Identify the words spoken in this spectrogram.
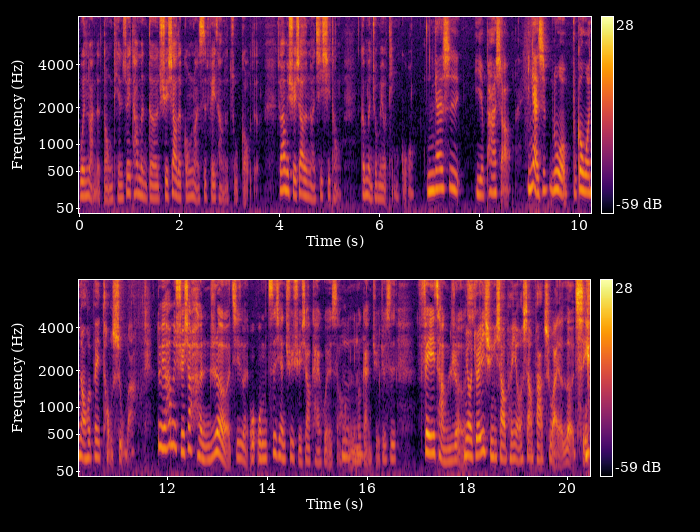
温暖的冬天，所以他们的学校的供暖是非常的足够的，所以他们学校的暖气系统根本就没有停过。应该是也怕小，应该是如果不够温暖会被投诉吧？对他们学校很热，其实我我们之前去学校开会的时候，你有没有感觉就是？非常热。没有，觉得一群小朋友散发出来的热情。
